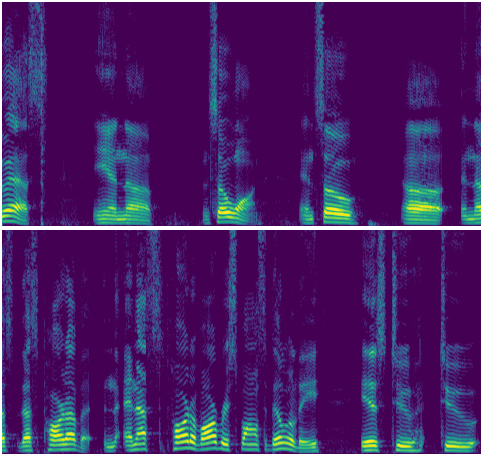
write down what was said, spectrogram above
U.S. and uh, and so on. And so uh, and that's that's part of it, and and that's part of our responsibility is to to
